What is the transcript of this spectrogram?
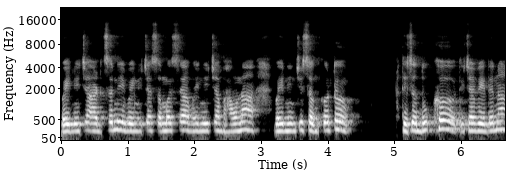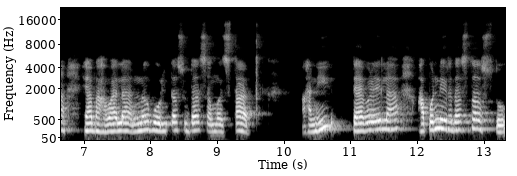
बहिणीच्या अडचणी बहिणीच्या समस्या बहिणीच्या भावना बहिणींची संकट तिचं दुःख तिच्या वेदना ह्या भावाला न बोलता सुद्धा समजतात. आणि त्यावेळेला आपण निर्धास्त असतो.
